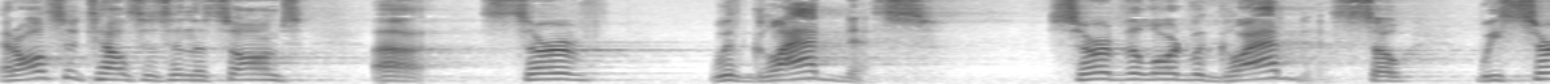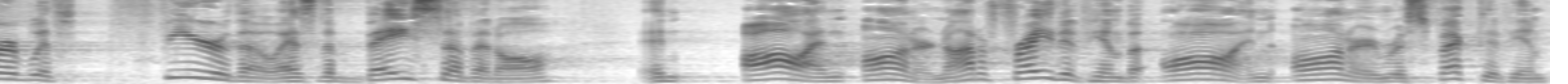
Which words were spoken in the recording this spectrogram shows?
It also tells us in the Psalms uh, serve with gladness. Serve the Lord with gladness. So we serve with fear, though, as the base of it all. And awe and honor, not afraid of him, but awe and honor and respect of him,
